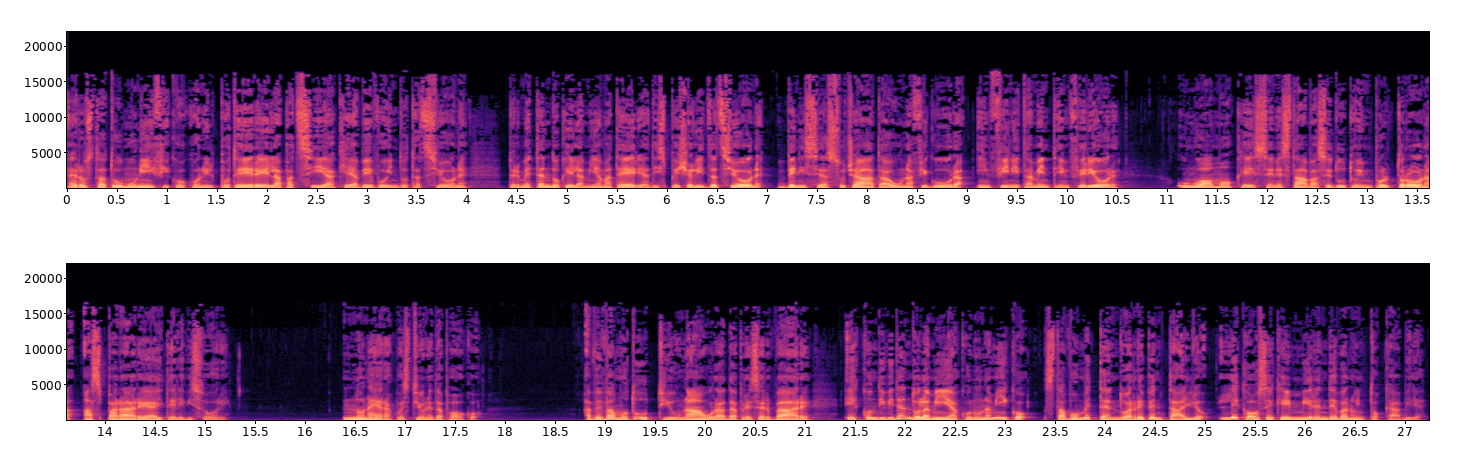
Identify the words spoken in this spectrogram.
Ero stato munifico con il potere e la pazzia che avevo in dotazione, permettendo che la mia materia di specializzazione venisse associata a una figura infinitamente inferiore, un uomo che se ne stava seduto in poltrona a sparare ai televisori. Non era questione da poco. Avevamo tutti un'aura da preservare e condividendo la mia con un amico stavo mettendo a repentaglio le cose che mi rendevano intoccabile.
